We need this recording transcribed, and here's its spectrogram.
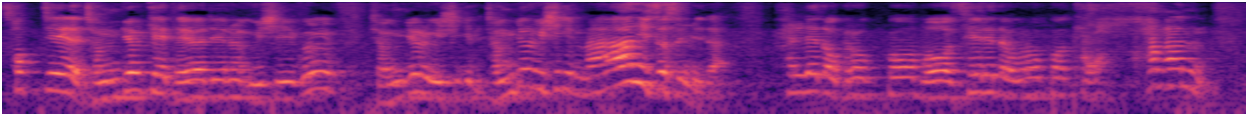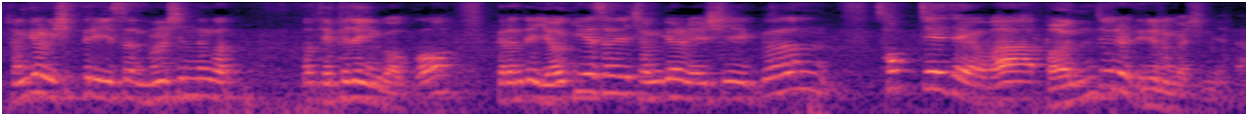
속죄 정결케 되어지는 의식을 정결 의식이 정결 의식이 많이 있었습니다. 할례도 그렇고 뭐 세례도 그렇고 다양한 정결 의식들이 있어 물 씻는 것 도 대표적인 거고 그런데 여기에서의 정결 의식은 속죄제와 번제를 드리는 것입니다.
